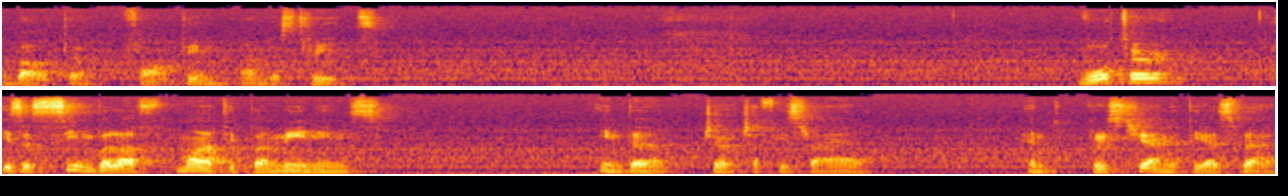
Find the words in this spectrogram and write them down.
about a fountain on the streets. Water is a symbol of multiple meanings in the Church of Israel and Christianity as well.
